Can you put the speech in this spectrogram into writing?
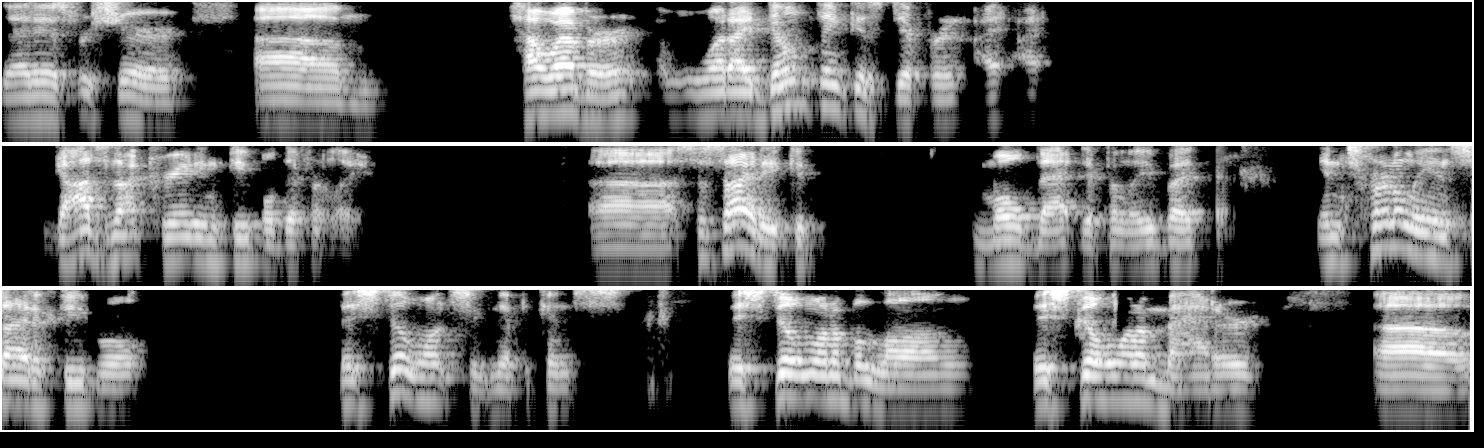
that is for sure. Um, however, what I don't think is different, I, I, God's not creating people differently. Uh, society could mold that differently, but internally inside of people, they still want significance. They still want to belong. They still want to matter. Uh,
